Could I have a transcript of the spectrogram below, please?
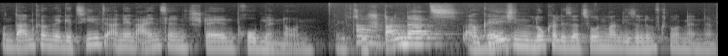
Und dann können wir gezielt an den einzelnen Stellen Proben entnehmen. Da gibt es so Standards, an Ah. Okay. welchen Lokalisationen man diese Lymphknoten entnimmt.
